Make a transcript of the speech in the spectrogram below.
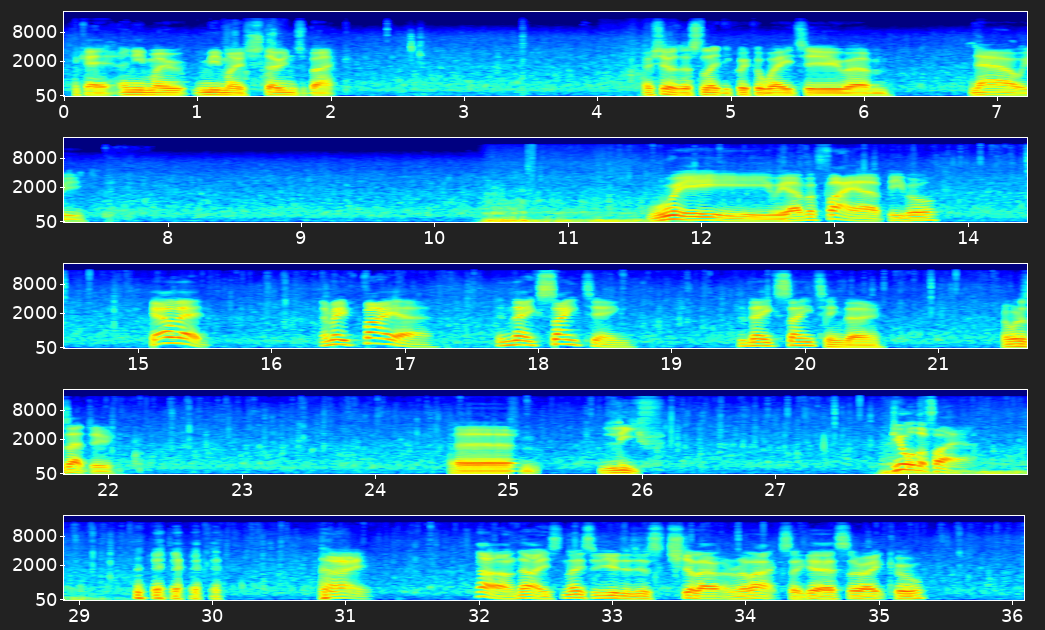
Okay, I need my, me my stones back. I wish there was a slightly quicker way to... Um, now we We we have a fire, people. Kelvin, I made fire. Isn't that exciting? Isn't that exciting though? And what does that do? Um, leaf. Fuel the fire. All right. Oh, nice. Nice of you to just chill out and relax, I guess. All right, cool.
